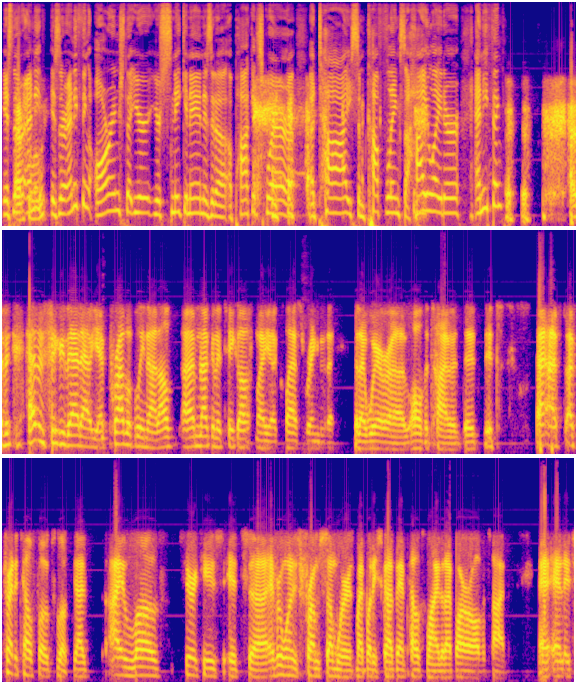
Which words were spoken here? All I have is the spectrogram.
is, there Absolutely. any is there anything orange that you're you're sneaking in? Is it a, a pocket square, a, a, tie, some cufflinks, a highlighter, anything? haven't haven't figured that out yet. Probably not. I'll I'm not going to take off my uh, class ring that I, that I wear uh, all the time. It, it, it's I, I've I've tried to tell folks, look, I I love Syracuse. It's uh, everyone is from somewhere. Is my buddy Scott Van Pelt's line that I borrow all the time, and, and it's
